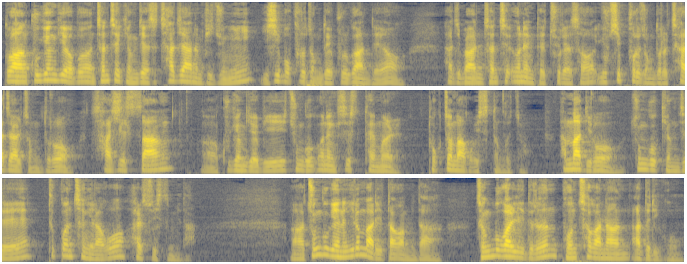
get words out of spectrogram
또한 국영기업은 전체 경제에서 차지하는 비중이 25% 정도에 불과한데요. 하지만 전체 은행 대출에서 60% 정도를 차지할 정도로 사실상 어, 국영기업이 중국 은행 시스템을 독점하고 있었던 거죠. 한마디로 중국 경제의 특권층이라고 할 수 있습니다. 아, 중국에는 이런 말이 있다고 합니다. 정부 관리들은 본처가 낳은 아들이고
